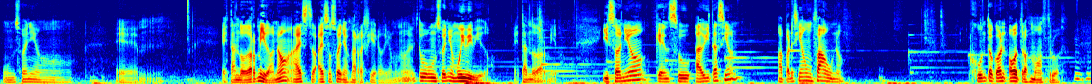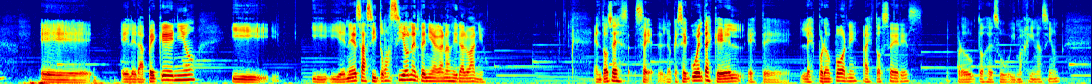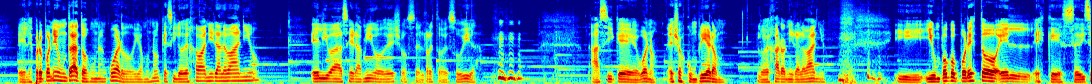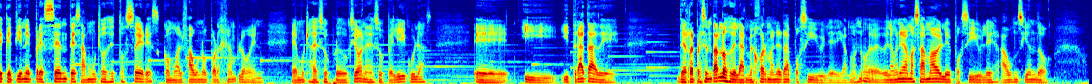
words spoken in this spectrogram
un sueño eh, estando dormido, ¿no? A, eso- a esos sueños me refiero, digamos, ¿no? Él tuvo un sueño muy vivido, estando dormido. Y soñó que en su habitación aparecía un fauno, junto con otros monstruos. Eh, él era pequeño y, y- y en esa situación él tenía ganas de ir al baño. Entonces, lo que se cuenta es que él este, les propone a estos seres, productos de su imaginación, eh, les propone un trato, un acuerdo, digamos, ¿no? Que si lo dejaban ir al baño, él iba a ser amigo de ellos el resto de su vida. Así que, bueno, ellos cumplieron, lo dejaron ir al baño. Y, un poco por esto él es que se dice que tiene presentes a muchos de estos seres, como al fauno, por ejemplo, en, muchas de sus producciones, de sus películas, eh, y, trata de, de, representarlos de la mejor manera posible, digamos, ¿no? de, la manera más amable posible, aún siendo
